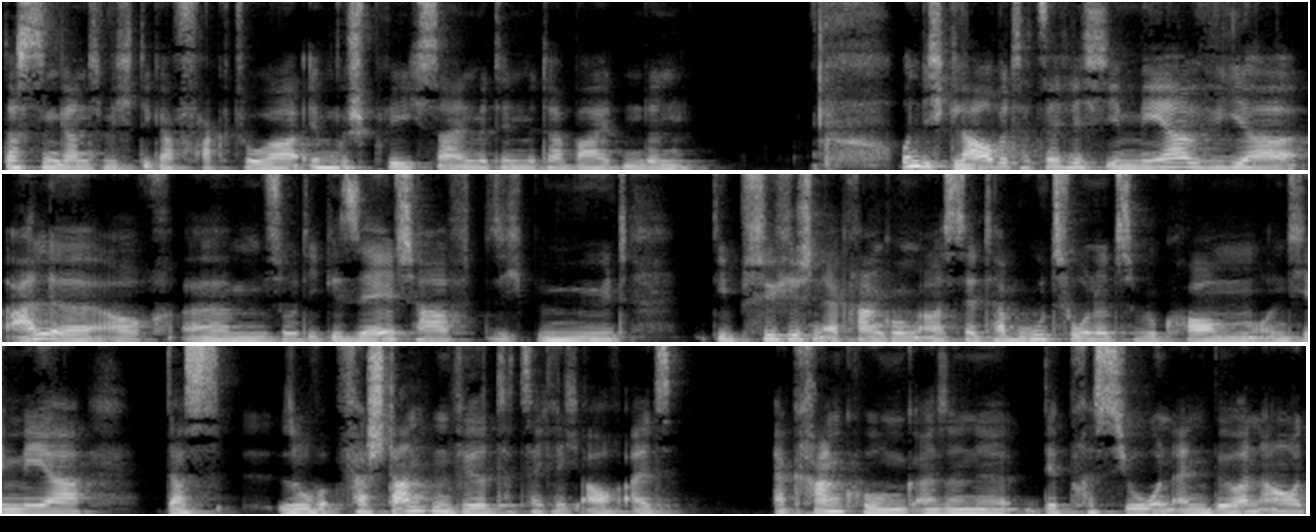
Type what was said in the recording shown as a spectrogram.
Das ist ein ganz wichtiger Faktor im Gespräch sein mit den Mitarbeitenden. Und ich glaube tatsächlich, je mehr wir alle, auch ähm, so die Gesellschaft sich bemüht, die psychischen Erkrankungen aus der Tabuzone zu bekommen und je mehr das so verstanden wird, tatsächlich auch als Erkrankung, also eine Depression, ein Burnout,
